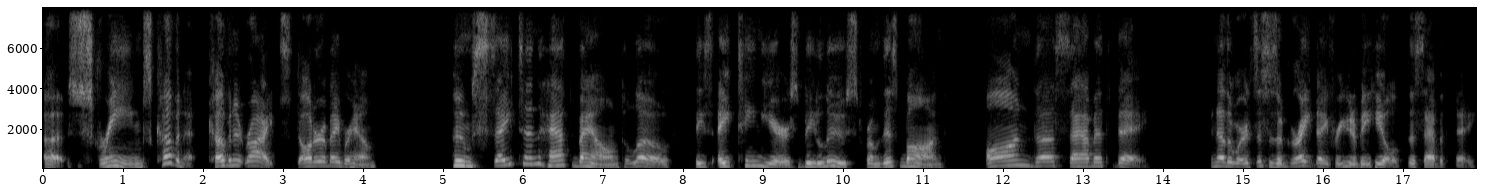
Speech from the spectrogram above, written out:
uh, screams covenant, covenant rights, daughter of Abraham, whom Satan hath bound, lo, these 18 years, be loosed from this bond on the Sabbath day. In other words, this is a great day for you to be healed, the Sabbath day.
